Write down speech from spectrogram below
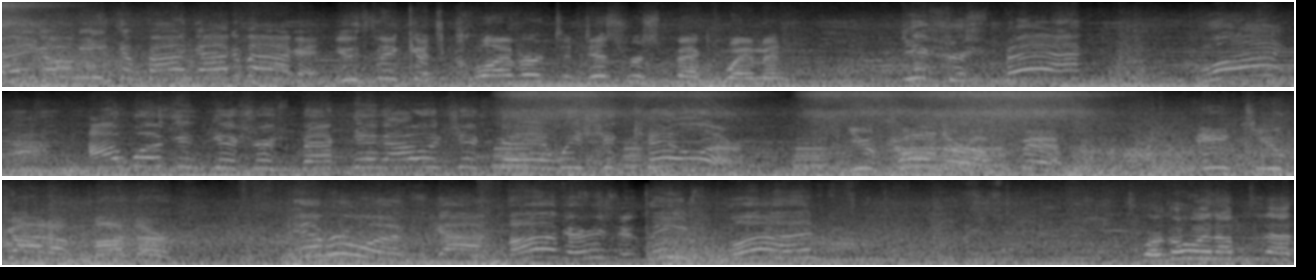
they don't need to find out about it. You think it's clever to disrespect women? Disrespect? What? I, I wasn't disrespecting. I was just saying we should kill her. You called her a bitch! Ain't you got a mother? Everyone's got mothers, at least one. We're going up to that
